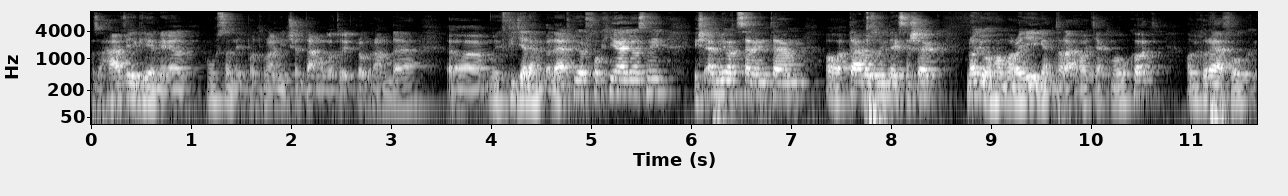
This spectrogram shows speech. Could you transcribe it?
az a HVG-nél, 24.hu-nál nincsen támogatói program, de uh, mondjuk figyelembe lehet, hogy ott fog hiányozni, és emiatt szerintem a távozóindexesek nagyon hamar a jégen találhatják magukat, amikor el fog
